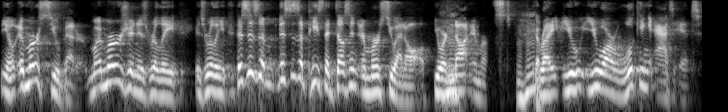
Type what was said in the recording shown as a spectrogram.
you know immerse you better. Immersion is really is really this is a this is a piece that doesn't immerse you at all. You are not immersed right? You you are looking at it.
